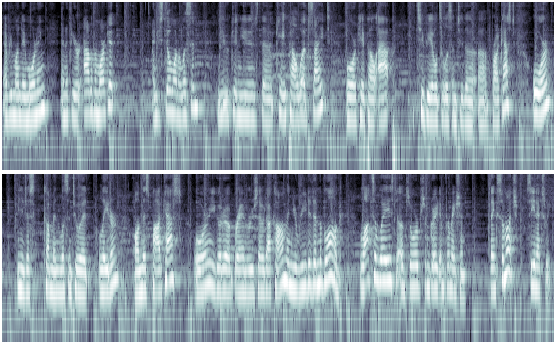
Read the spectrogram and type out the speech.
every Monday morning, and if you're out of the market and you still want to listen, you can use the KPEL website or KPEL app to be able to listen to the uh, broadcast, or you just come and listen to it later on this podcast, or you go to brandrusso.com and you read it in the blog. Lots of ways to absorb some great information. Thanks so much. See you next week.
